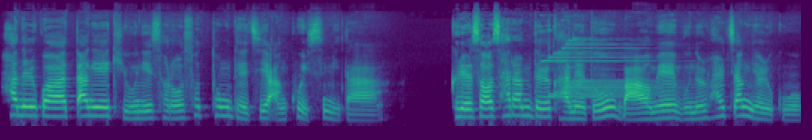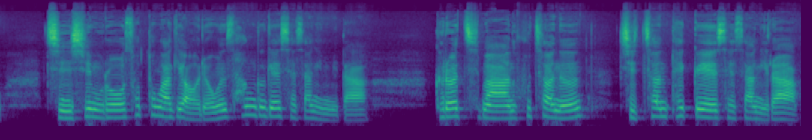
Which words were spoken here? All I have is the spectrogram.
하늘과 땅의 기운이 서로 소통되지 않고 있습니다. 그래서 사람들 간에도 마음의 문을 활짝 열고 진심으로 소통하기 어려운 상극의 세상입니다. 그렇지만 후천은 지천 택괴의 세상이라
